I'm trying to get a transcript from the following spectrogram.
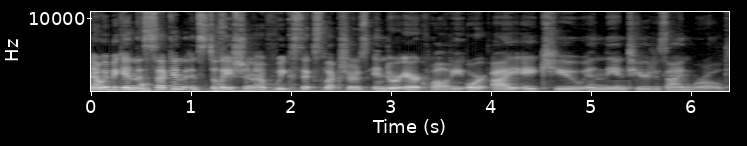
Now we begin the second installation of Week 6 lectures, Indoor Air Quality, or IAQ in the interior design world.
